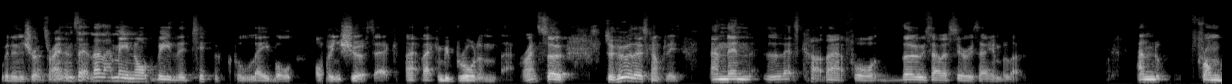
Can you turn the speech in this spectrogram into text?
within insurance, right? And that, that may not be the typical label of insurtech. That, that can be broader than that, right? So, so who are those companies? And then let's cut that for those that are Series A and below. And from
